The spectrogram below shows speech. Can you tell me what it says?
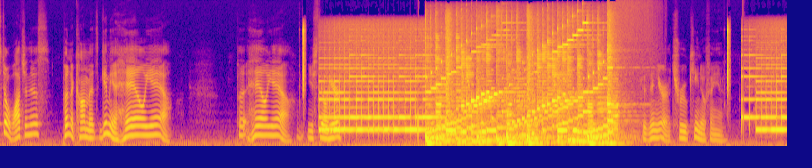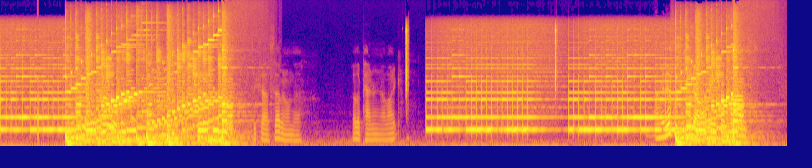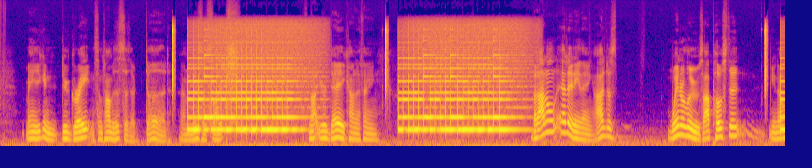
Still watching this, put in the comments, give me a hell yeah. Put hell yeah. You still here? Because then you're a true Keno fan. Six out of seven on the other pattern I like. I mean, this is you know, I mean, sometimes, man, you can do great, and sometimes this is a dud. I mean, this is like, not your day kind of thing. But I don't edit anything. I just, win or lose, I post it, you know.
